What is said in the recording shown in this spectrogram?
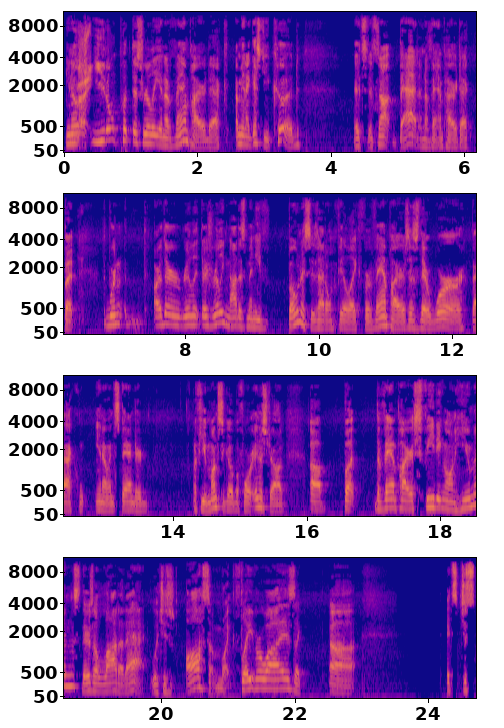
You know, Right. you don't put this really in a vampire deck. I mean, I guess you could. It's it's not bad in a vampire deck, but we're are there really? There's really not as many bonuses. I don't feel like for vampires as there were back, you know, in standard a few months ago before Innistrad. Uh, but the vampires feeding on humans, there's a lot of that, which is awesome. Like flavor wise, like uh, it's just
